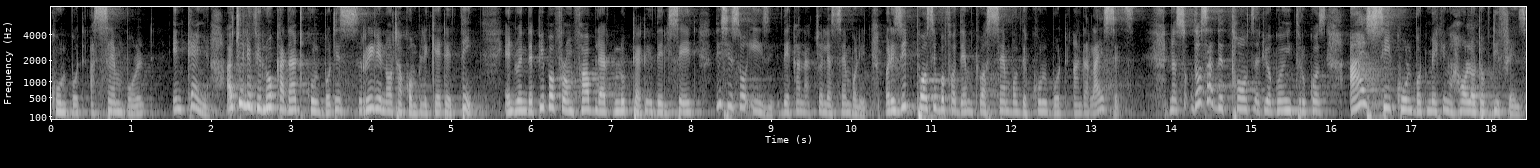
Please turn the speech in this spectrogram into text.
CoolBot assembled in Kenya. Actually, if you look at that CoolBot, it's really not a complicated thing. And when the people from FabLab looked at it, they said, this is so easy. They can actually assemble it. But is it possible for them to assemble the CoolBot under license? Now, so those are the thoughts that you're going through because I see CoolBot making a whole lot of difference.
